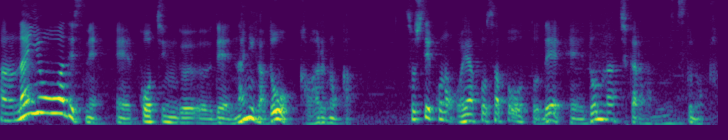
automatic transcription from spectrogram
あの内容はですね、えコーチングで何何がどう変わるのか、そしてこの親子サポートで、えどんな力が身につくのか、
